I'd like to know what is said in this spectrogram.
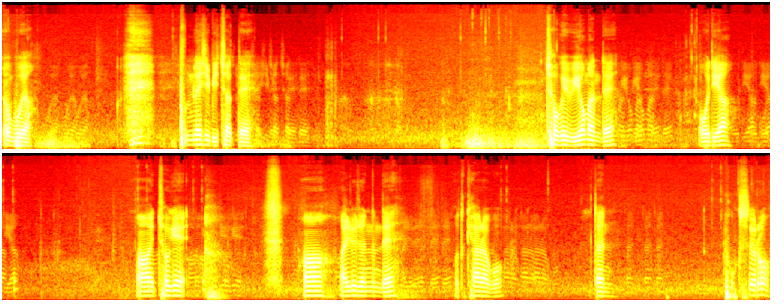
어 뭐야? 붐렛이 미쳤대. 저게 위험한데? 어디야? 아, 저게 아, 알려줬는데 어떻게 하라고? 일단 폭스로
